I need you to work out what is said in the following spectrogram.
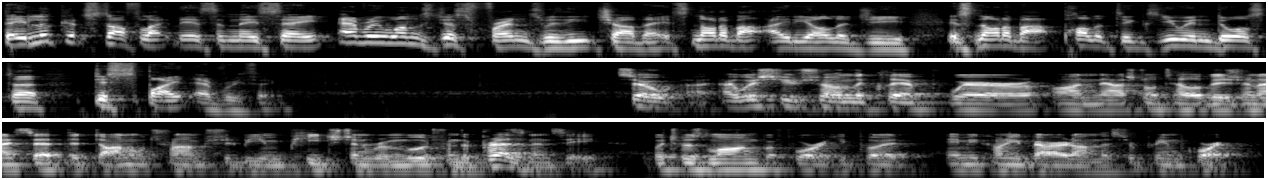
they look at stuff like this and they say, everyone's just friends with each other. It's not about ideology. It's not about politics. You endorsed her despite everything. So I wish you'd shown the clip where on national television I said that Donald Trump should be impeached and removed from the presidency, which was long before he put Amy Coney Barrett on the Supreme Court.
